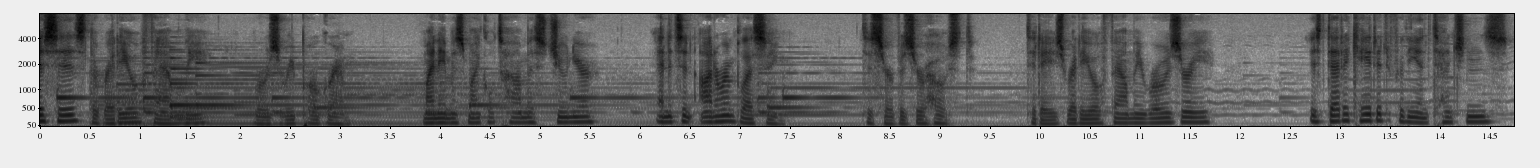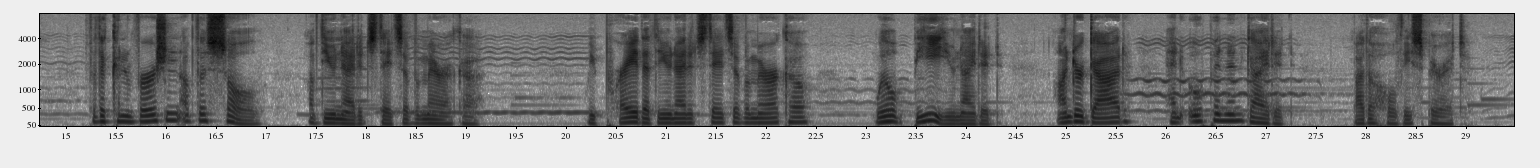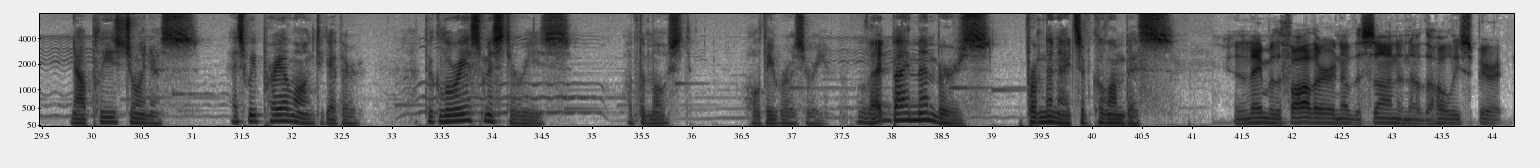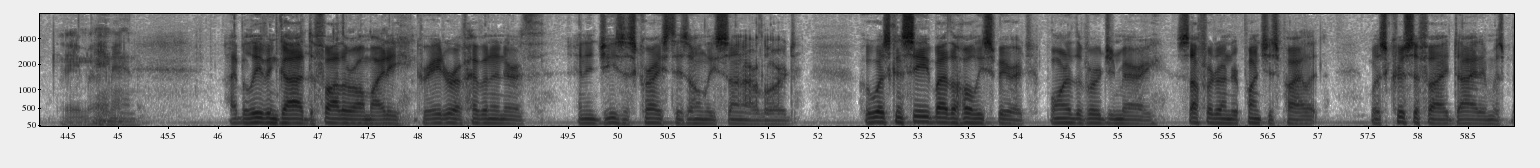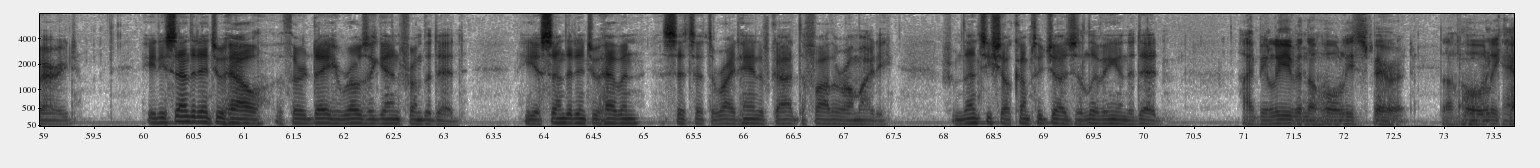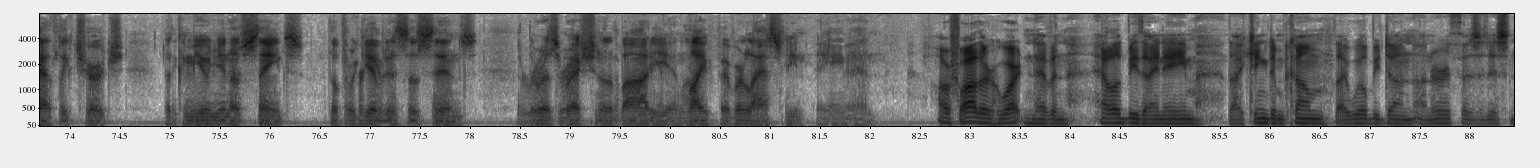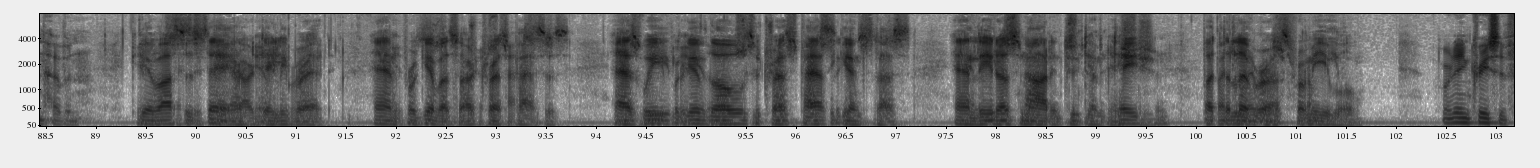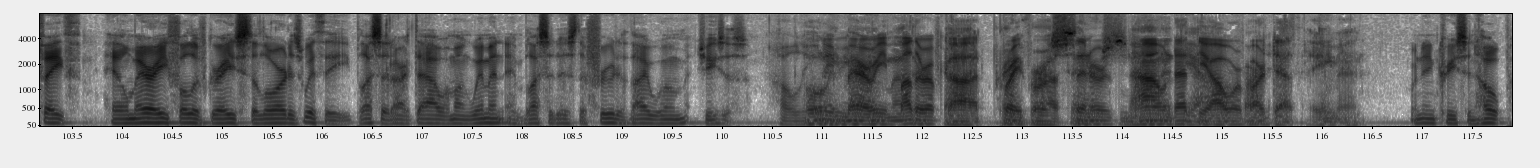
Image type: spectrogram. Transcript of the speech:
This is the Radio Family Rosary Program. My name is Michael Thomas Jr., and it's an honor and blessing to serve as your host. Today's Radio Family Rosary is dedicated for the intentions for the conversion of the soul of the United States of America. We pray that the United States of America will be united under God and open and guided by the Holy Spirit. Now please join us as we pray along together the glorious mysteries of the Most Holy Rosary, led by members from the Knights of Columbus. In the name of the Father, and of the Son, and of the Holy Spirit. Amen. Amen. I believe in God, the Father Almighty, creator of heaven and earth, and in Jesus Christ, his only Son, our Lord, who was conceived by the Holy Spirit, born of the Virgin Mary, suffered under Pontius Pilate, was crucified, died, and was buried. He descended into hell. The third day he rose again from the dead. He ascended into heaven and sits at the right hand of God the Father Almighty. From thence he shall come to judge the living and the dead. I believe in the Holy Spirit, the Holy Catholic Church, the communion of saints, the forgiveness of sins, the resurrection of the body, and life everlasting. Amen. Our Father, who art in heaven, hallowed be thy name. Thy kingdom come, thy will be done on earth as it is in heaven. Give us this day our daily bread, and forgive us our trespasses, as we forgive those who trespass against us. And lead us not into temptation, but deliver us from evil. For an increase of faith, Hail Mary, full of grace, the Lord is with thee. Blessed art thou among women, and blessed is the fruit of thy womb, Jesus. Holy, Holy Mary, Mother of God, pray for us sinners, now and at the hour of our death. Amen. For an increase in hope,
